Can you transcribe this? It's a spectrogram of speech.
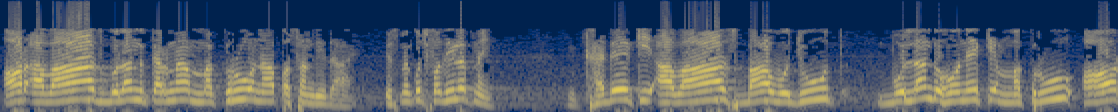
اور آواز بلند کرنا مکرو ناپسندیدہ ہے۔ اس میں کچھ فضیلت نہیں۔ گدے کی آواز باوجود بلند ہونے کے مکرو اور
